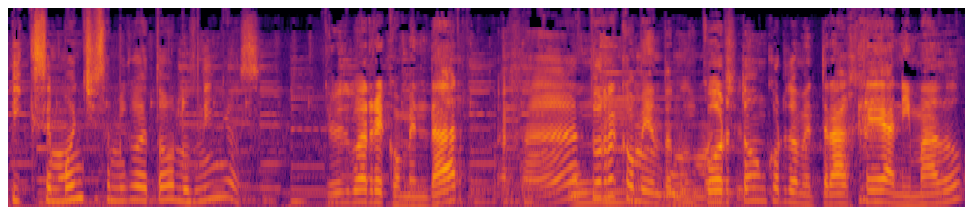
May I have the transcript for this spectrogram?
Pixemonchis, amigo de todos los niños. Yo les voy a recomendar Ajá, tú recomiéndanos. un Monchis. corto, un cortometraje animado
